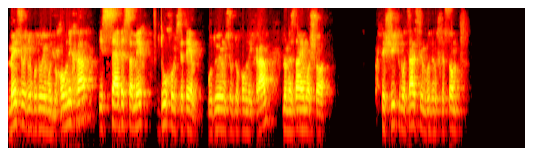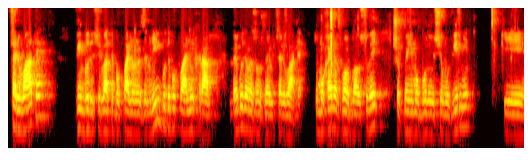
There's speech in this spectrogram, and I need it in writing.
Ми сьогодні будуємо духовний храм із себе самих Духом Святим. Будуємося в духовний храм, але ми знаємо, що в тисячолітньому царстві ми будемо з Христом царювати. Він буде царювати буквально на землі, і буде буквальний храм. Ми будемо разом з ним царювати. Тому хай нас Бог благословить, щоб ми йому були у всьому вірні. І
